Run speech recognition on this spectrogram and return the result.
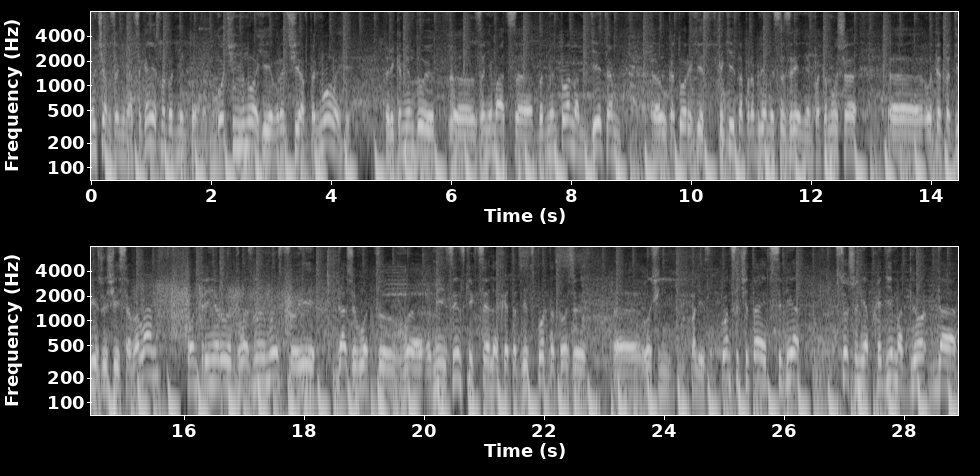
Ну, чем заниматься? Конечно, бадминтоном. Очень многие врачи-офтальмологи рекомендуют э, заниматься бадминтоном детям, э, у которых есть какие-то проблемы со зрением, потому что э, вот этот движущийся валан, он тренирует глазную мышцу, и даже вот э, в медицинских целях этот вид спорта тоже э, очень полезен. Он сочетает в себе все, что необходимо для, для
